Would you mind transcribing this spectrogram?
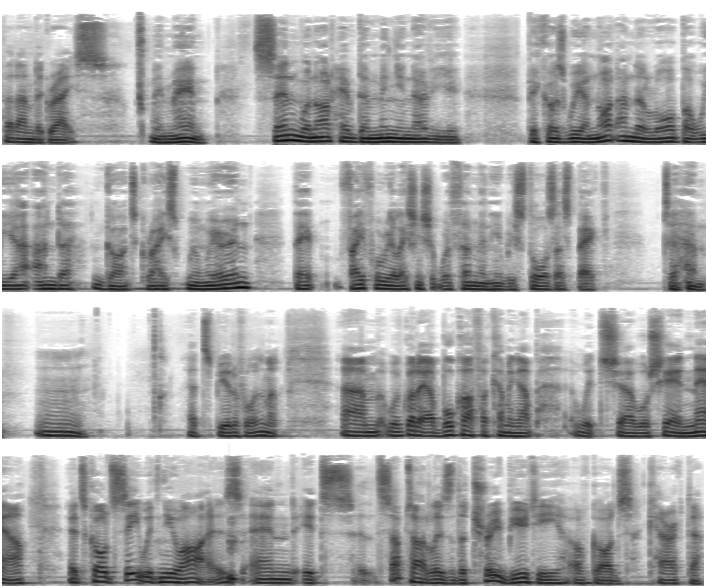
but under grace. Amen. Sin will not have dominion over you because we are not under law, but we are under God's grace when we're in that faithful relationship with Him and He restores us back to Him. That's beautiful, isn't it? Um, we've got our book offer coming up, which uh, we'll share now. It's called See with New Eyes, and its subtitle is The True Beauty of God's Character.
